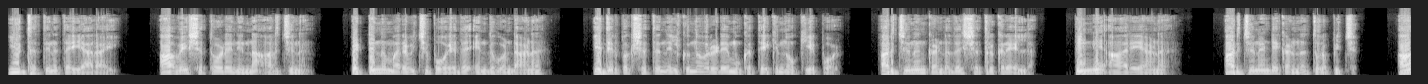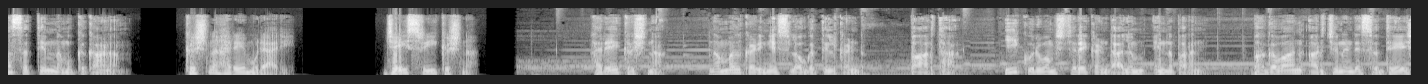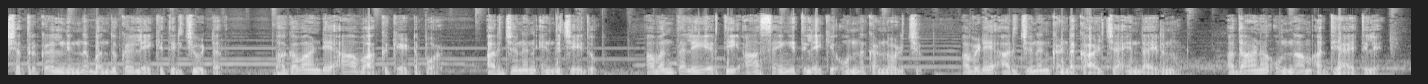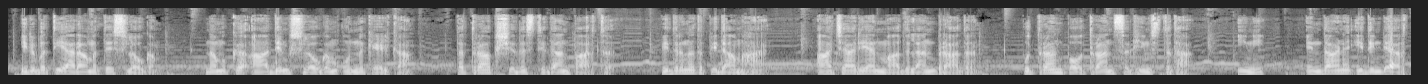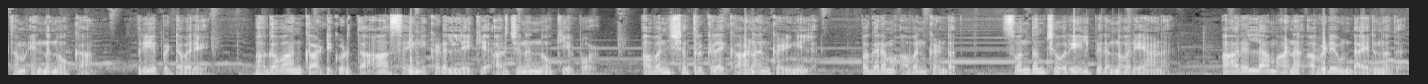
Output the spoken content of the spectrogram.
യുദ്ധത്തിന് തയ്യാറായി. ആവേശത്തോടെ നിന്ന അർജുനൻ പെട്ടെന്ന് മരവിച്ചു പോയത് എന്തുകൊണ്ടാണ്? എതിർപക്ഷത്ത് നിൽക്കുന്നവരുടെ മുഖത്തേക്ക് നോക്കിയപ്പോൾ അർജുനൻ കണ്ടത് ശത്രുക്കരയല്ല പിന്നെ ആരെയാണ് അർജുനന്റെ കണ്ണ് തുറപ്പിച്ച്? ആ സത്യം നമുക്ക് കാണാം. കൃഷ്ണ ഹരേ മുരാരി. ജയ് ശ്രീകൃഷ്ണ ഹരേ കൃഷ്ണ നമ്മൾ കഴിഞ്ഞ ശ്ലോകത്തിൽ കണ്ടു. പാർത്ഥ ഈ കുരുവംശരെ കണ്ടാലും എന്ന് പറഞ്ഞു. ഭഗവാൻ അർജുനന്റെ ശ്രദ്ധയെ ശത്രുക്കളിൽ നിന്ന് ബന്ധുക്കളിലേക്ക് തിരിച്ചുവിട്ടത്. ഭഗവാന്റെ ആ വാക്ക് കേട്ടപ്പോൾ അർജുനൻ എന്തു ചെയ്തു? അവൻ തലയുയർത്തി ആ സൈന്യത്തിലേക്ക് ഒന്ന് കണ്ണോടിച്ചു. അവിടെ അർജുനൻ കണ്ട കാഴ്ച എന്തായിരുന്നു? അതാണ് ഒന്നാം അധ്യായത്തിലെ ഇരുപത്തിയാറാമത്തെ ശ്ലോകം. നമുക്ക് ആദ്യം ശ്ലോകം ഒന്ന് കേൾക്കാം. തത്രാക്ഷിത് സ്ഥിതാൻ പാർത്ഥ് പിതൃനത് പിതാമഹാൻ ആചാര്യാൻ മാതുലാൻ ഭ്രാതൻ പുത്രാൻ പൗത്രാൻ സഖീംസ്തഥ ഇനി എന്താണ് ഇതിന്റെ അർത്ഥം എന്ന് നോക്കാം. പ്രിയപ്പെട്ടവരെ ഭഗവാൻ കാട്ടിക്കൊടുത്ത ആ സൈന്യക്കടലിലേക്ക് അർജുനൻ നോക്കിയപ്പോൾ അവൻ ശത്രുക്കളെ കാണാൻ കഴിഞ്ഞില്ല. പകരം അവൻ കണ്ടത് സ്വന്തം ചോരയിൽ പിറന്നവരെയാണ്. ആരെല്ലാമാണ് അവിടെ ഉണ്ടായിരുന്നത്?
